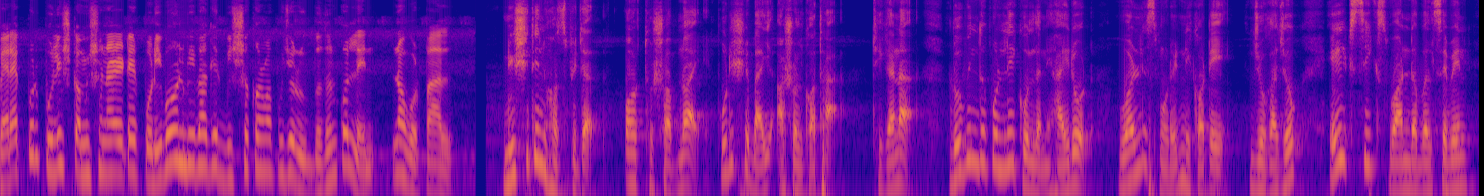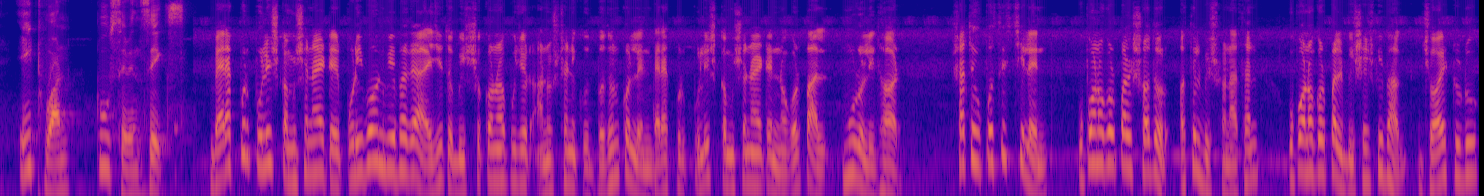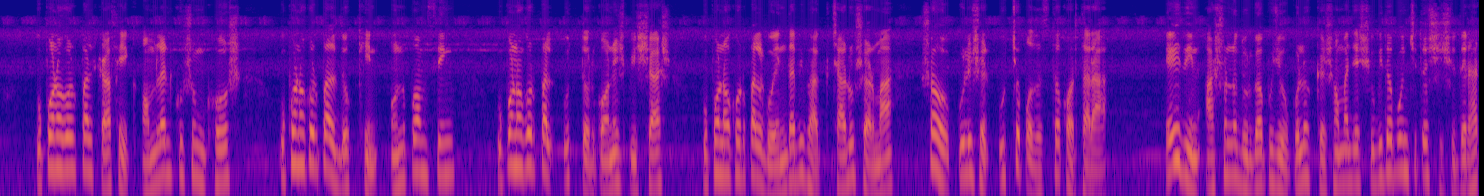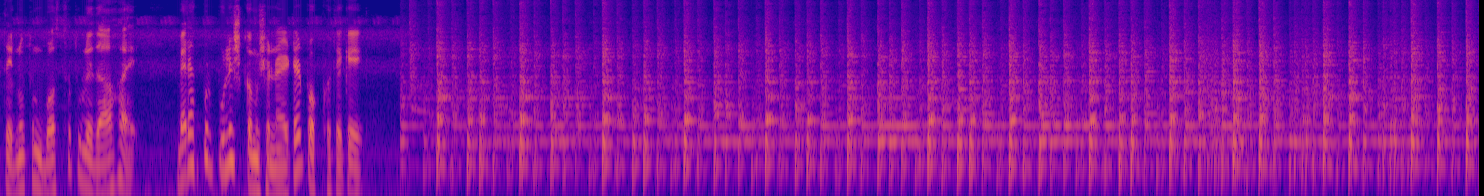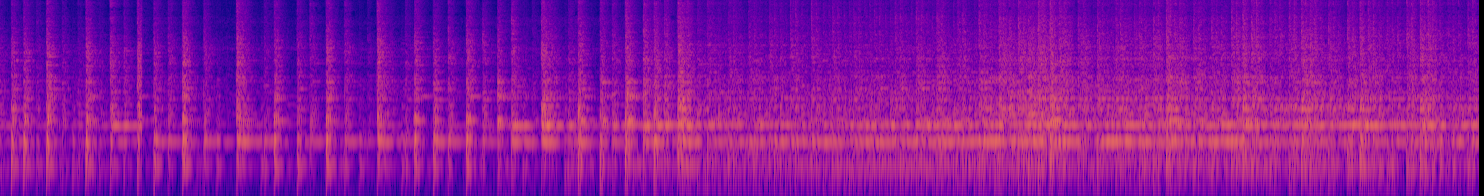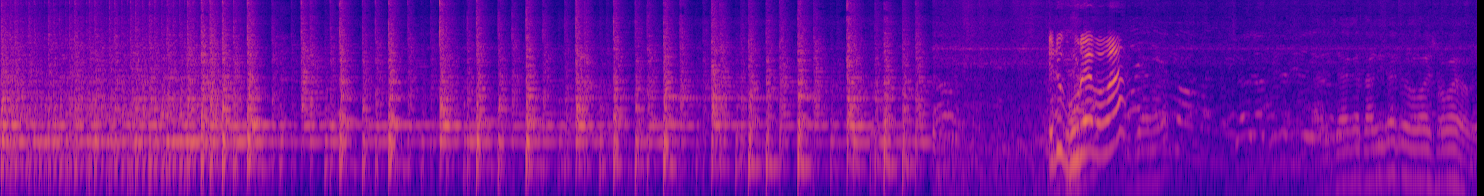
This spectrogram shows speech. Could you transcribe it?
Barrackpore police কমিশনারেটের পরিবহন বিভাগের বিশ্বকর্মা পুজোর উদ্বোধন করলেন নগরপাল। নিশিদিন হসপিটাল। অর্থ সব নয় পরিষেবাই আসল কথা। ঠিকানা রবীন্দ্রপল্লী কল্যাণী হাইরোড ওয়ার্ল্ডস মোড়ের নিকটে। যোগাযোগ eight six one double seven eight one two seven six. Barrackpore police কমিশনারেটের পরিবহন বিভাগে আয়োজিত বিশ্বকর্মা পুজোর আনুষ্ঠানিক উদ্বোধন করলেন ব্যারাকপুর পুলিশ কমিশনারেটের নগরপাল মুরলীধর। সাথে উপস্থিত ছিলেন উপনগরপাল সদর অতুল বিশ্বনাথন উপনগরপাল বিশেষ বিভাগ জয় টুডু উপনগরপাল ট্রাফিক, অম্লান কুসুম ঘোষ, উপনগরপাল দক্ষিণ, অনুপম সিং, উপনগরপাল উত্তর গণেশ বিশ্বাস, উপনগরপাল গোয়েন্দা বিভাগ চারু শর্মা সহ পুলিশের উচ্চপদস্থ কর্তারা। এই দিন আসন্ন দুর্গাপুজো উপলক্ষে সমাজের সুবিধাবঞ্চিত শিশুদের হাতে নতুন বস্ত্র তুলে দেওয়া হয় ব্যারাকপুর পুলিশ কমিশনারেটের পক্ষ থেকে। একটু ঘুরে বাবা। জায়গা দাঁড়িয়ে থাকবে সবাই সবাই হবে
